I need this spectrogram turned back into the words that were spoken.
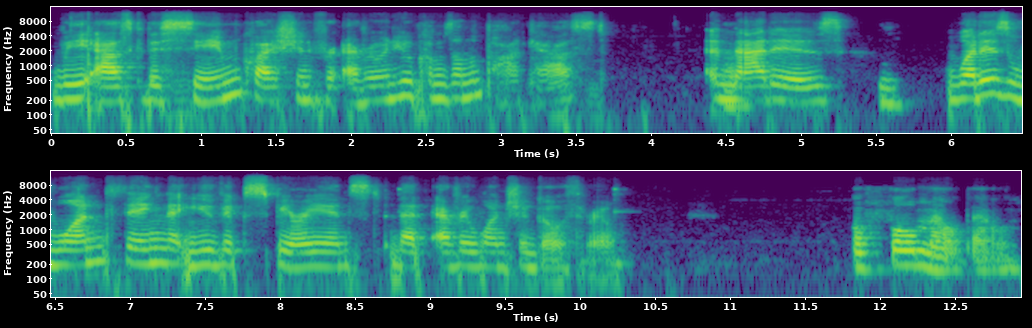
we ask the same question for everyone who comes on the podcast, and that is what is one thing that you've experienced that everyone should go through? A full meltdown.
